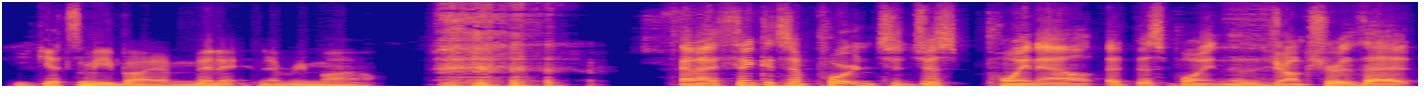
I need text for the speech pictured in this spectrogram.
He gets me by a minute in every mile. And I think it's important to just point out at this point in the juncture that,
